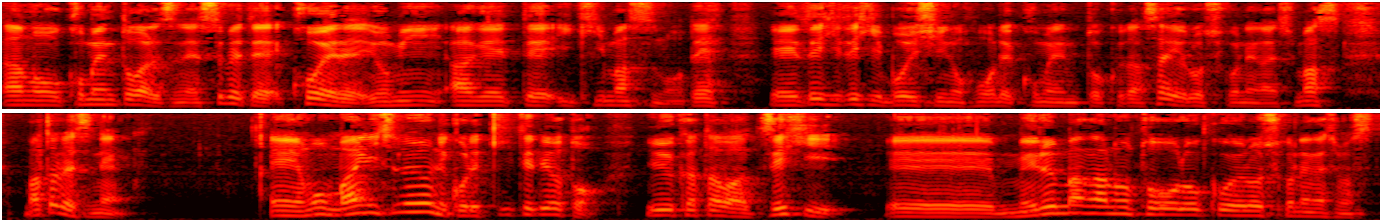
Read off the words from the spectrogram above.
あの、コメントメントはですね、すべてて声で読み上げていきますので、えー、ぜひぜひ Voicy の方でコメントください。よろしくお願いします。またですね、えー、もう毎日のようにこれ聞いてるよという方は、ぜひ、えー、メルマガの登録をよろしくお願いします。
